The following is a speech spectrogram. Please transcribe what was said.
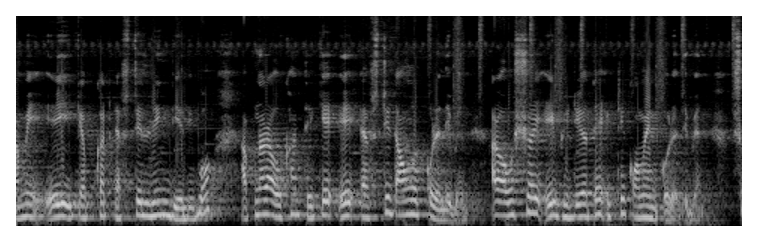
আমি এই ক্যাপকাট অ্যাপসটির লিঙ্ক দিয়ে দিব। আপনারা ওখান থেকে এই অ্যাপসটি ডাউনলোড করে নেবেন আর অবশ্যই এই ভিডিওতে একটি কমেন্ট করে দিবেন। সো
